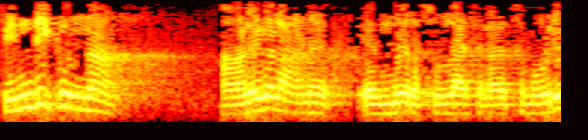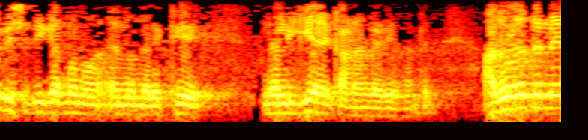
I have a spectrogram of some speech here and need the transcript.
പിന്തിക്കുന്ന ആളുകളാണ് എന്ന് റസൂല്ലാ സ്വലാസ്ലം ഒരു വിശദീകരണം എന്ന നിലയ്ക്ക് നൽകിയായി കാണാൻ കഴിയുന്നുണ്ട്. അതുപോലെ തന്നെ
